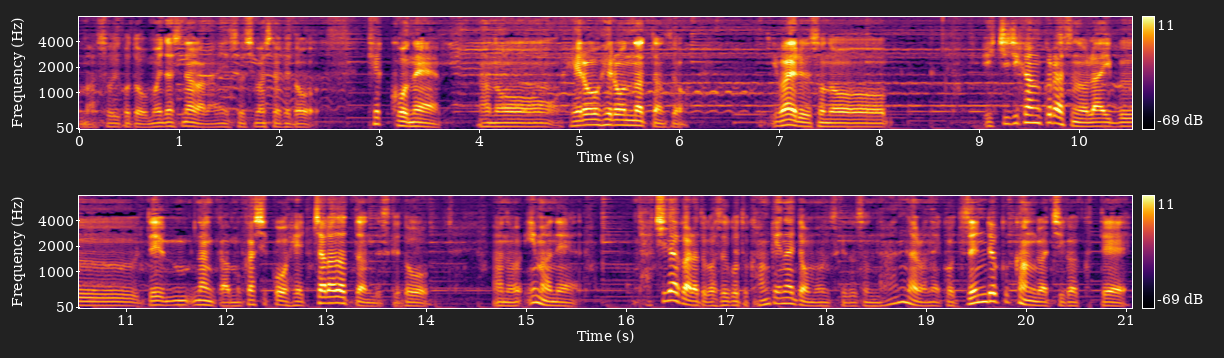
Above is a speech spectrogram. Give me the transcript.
まあ、そういうことを思い出しながら演奏しましたけど結構ね、あのーヘロヘロになったんですよ。いわゆるその1時間クラスのライブでなんか昔こうへっちゃらだったんですけどあの今ね立ちだからとかそういうこと関係ないと思うんですけどそのなんだろうねこう全力感が違くて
